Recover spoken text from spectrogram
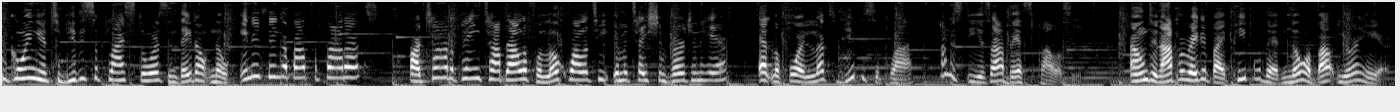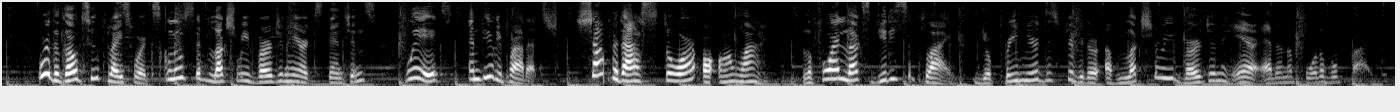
of going into beauty supply stores and they don't know anything about the products? Are tired of paying top dollar for low quality imitation virgin hair? At La Foi Luxe Beauty Supply, honesty is our best policy. Owned and operated by people that know about your hair. We're the go to place for exclusive luxury virgin hair extensions, wigs, and beauty products. Shop at our store or online. La Foi Luxe Beauty Supply, your premier distributor of luxury virgin hair at an affordable price.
